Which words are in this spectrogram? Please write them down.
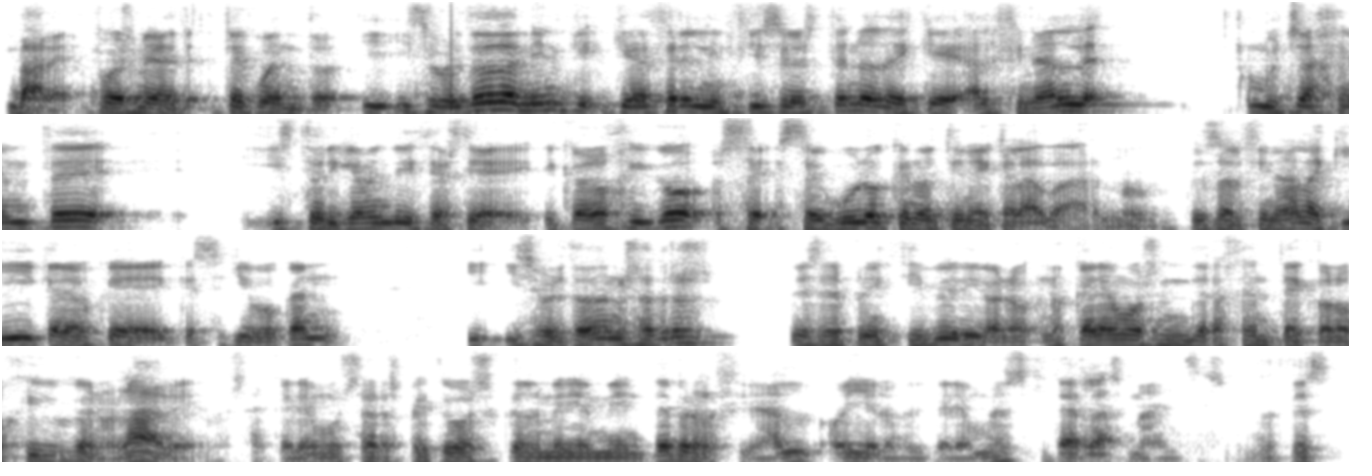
Vale, pues mira, te, cuento. Y, sobre todo también quiero hacer el inciso este, ¿no? De que al final mucha gente históricamente dice, hostia, ecológico seguro que no tiene que lavar, ¿no? Entonces al final aquí creo que, se equivocan y, sobre todo nosotros desde el principio digo, no, queremos un detergente ecológico que no lave, o sea, queremos ser respetuosos con el medio ambiente, pero al final, oye, lo que queremos es quitar las manchas. Entonces,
